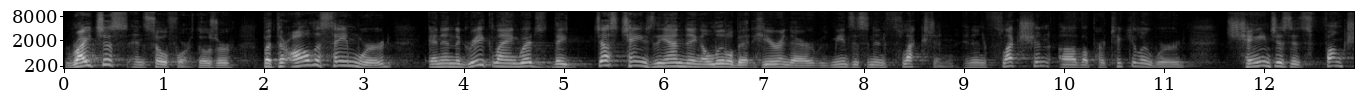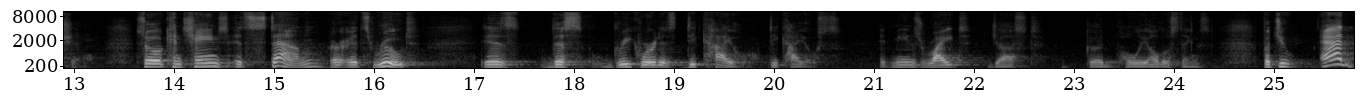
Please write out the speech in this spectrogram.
righteous, and so forth. Those are, but they're all the same word. And in the Greek language, they just change the ending a little bit here and there. It means it's an inflection. An inflection of a particular word changes its function. So it can change its stem or its root is this Greek word is dikaio, dikaios. It means right, just, good, holy, all those things. But you add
